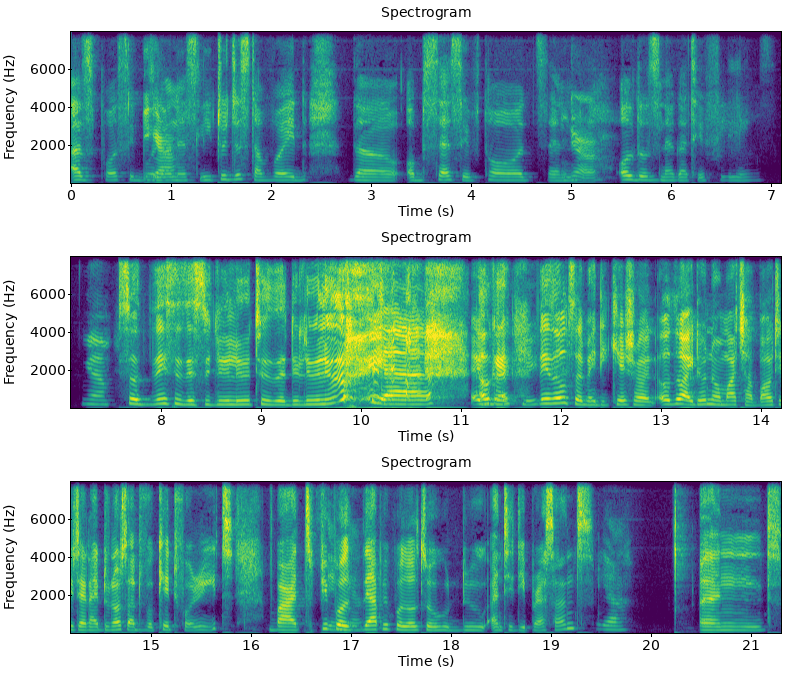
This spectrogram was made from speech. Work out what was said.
as possible Yeah. honestly to just avoid the obsessive thoughts and Yeah. all those negative feelings yeah. So this is the sululu to the dululu. Yeah okay there's also medication although i don't know much about it and i do not advocate for it but people here. there are people also who do antidepressants. Yeah. And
